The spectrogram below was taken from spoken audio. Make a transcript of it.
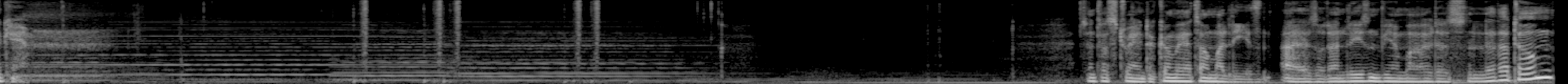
Okay. Sind wir strange, da können wir jetzt auch mal lesen. Also, dann lesen wir mal das Leathertome.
